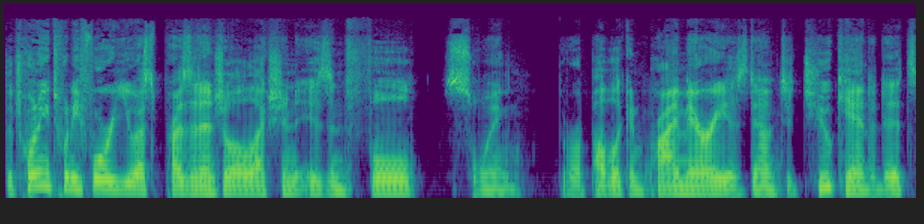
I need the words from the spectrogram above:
The 2024 US presidential election is in full swing. The Republican primary is down to two candidates,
